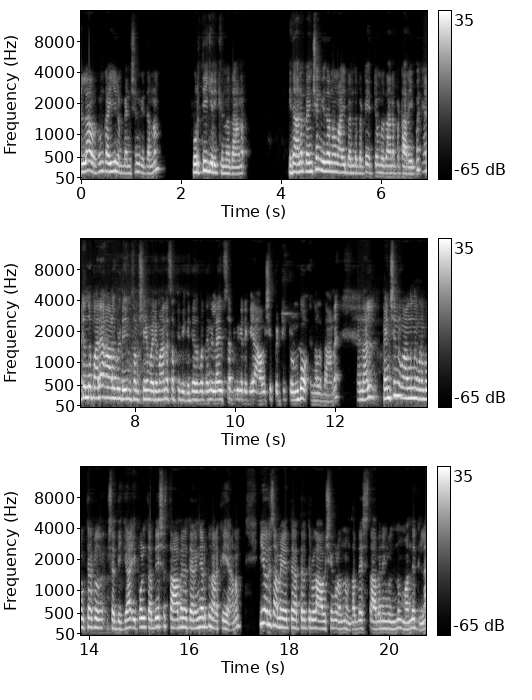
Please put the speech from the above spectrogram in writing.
എല്ലാവർക്കും കയ്യിലും പെൻഷൻ വിതരണം പൂർത്തീകരിക്കുന്നതാണ്. ഇതാണ് പെൻഷൻ വിതരണവുമായി ബന്ധപ്പെട്ട് ഏറ്റവും പ്രധാനപ്പെട്ട അറിയിപ്പ്. മറ്റൊന്ന് പല ആളുകളുടെയും സംശയം വരുമാന സർട്ടിഫിക്കറ്റ് അതുപോലെ തന്നെ ലൈഫ് സർട്ടിഫിക്കറ്റ് ഒക്കെ ആവശ്യപ്പെട്ടിട്ടുണ്ടോ എന്നുള്ളതാണ്. എന്നാൽ പെൻഷൻ വാങ്ങുന്ന ഗുണഭോക്താക്കൾ ശ്രദ്ധിക്കുക ഇപ്പോൾ തദ്ദേശ സ്ഥാപന തെരഞ്ഞെടുപ്പ് നടക്കുകയാണ്. ഈ ഒരു സമയത്ത് അത്തരത്തിലുള്ള ആവശ്യങ്ങളൊന്നും തദ്ദേശ സ്ഥാപനങ്ങളിൽ നിന്നും വന്നിട്ടില്ല.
